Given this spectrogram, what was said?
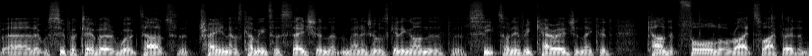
uh, that was super clever. It worked out the train that was coming to the station that the manager was getting on, the, the seats on every carriage, and they could count it full or right swipe it and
